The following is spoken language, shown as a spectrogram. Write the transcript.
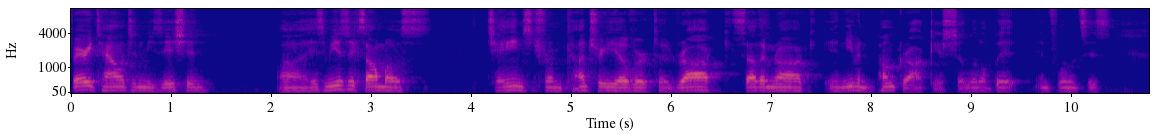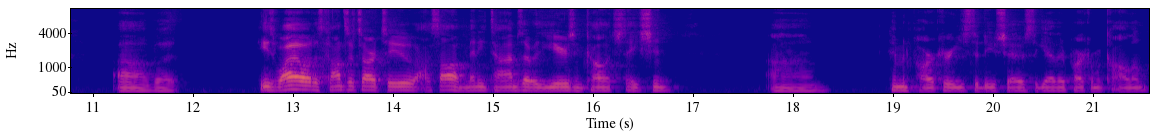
Very talented musician. Uh, his music's almost changed from country over to rock, southern rock, and even punk rockish a little bit influences. Uh, but he's wild. His concerts are too. I saw him many times over the years in College Station. Um, him and Parker used to do shows together. Parker McCollum.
